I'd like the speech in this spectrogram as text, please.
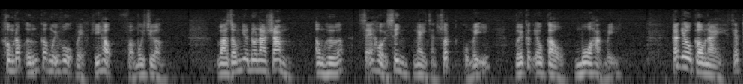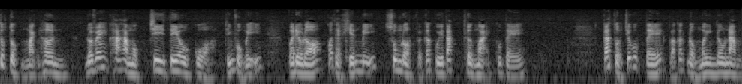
không đáp ứng các nghĩa vụ về khí hậu và môi trường. Và giống như Donald Trump, ông hứa sẽ hồi sinh ngành sản xuất của Mỹ với các yêu cầu mua hàng Mỹ. Các yêu cầu này sẽ tiếp tục mạnh hơn đối với các hạng mục chi tiêu của chính phủ Mỹ và điều đó có thể khiến Mỹ xung đột với các quy tắc thương mại quốc tế. Các tổ chức quốc tế và các đồng minh lâu năm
